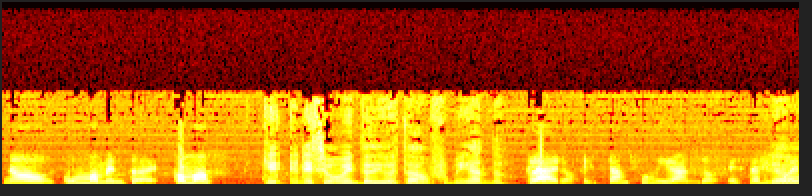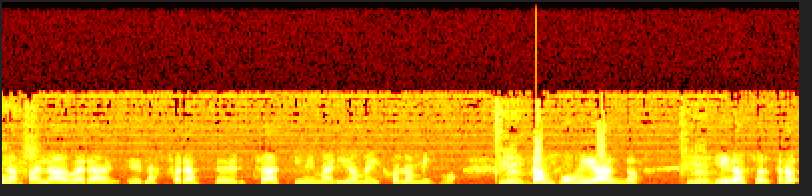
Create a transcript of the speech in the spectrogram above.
no, un momento. ¿Cómo? Que en ese momento, digo, estaban fumigando. Claro, están fumigando. Esa fue la palabra, eh, la frase del chat y mi marido me dijo lo mismo. Están fumigando. Y nosotros,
